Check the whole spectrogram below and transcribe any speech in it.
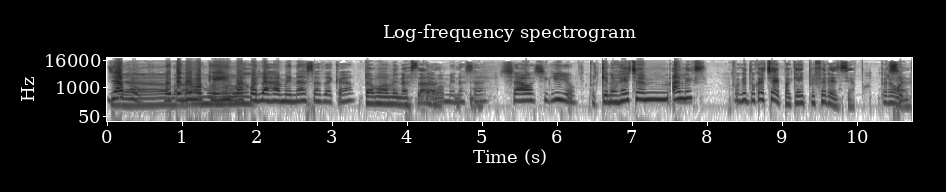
ya, pues, no tendremos que ir bajo las amenazas de acá. Estamos amenazados. Estamos amenazados. Chao, chiquillo. ¿Por qué nos echan, Alex? Porque tú cachai, para que hay preferencias, pero bueno.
